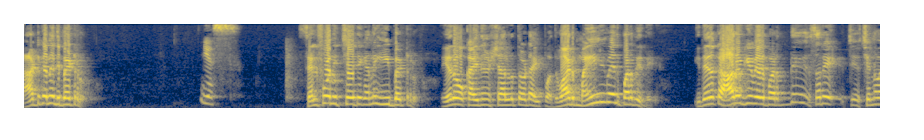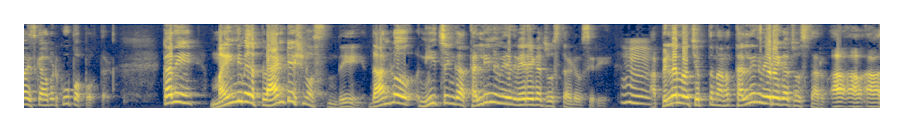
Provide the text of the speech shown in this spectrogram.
వాటికన్నా ఇది బెటర్ ఎస్ సెల్ ఫోన్ ఇచ్చేది కన్నా ఈ బెటర్ ఏదో ఒక ఐదు నిమిషాలతో అయిపోద్ది. వాడి మైండ్ మీద పడదు ఇది. ఇదేదో ఒక ఆరోగ్యం మీద పడుతుంది సరే చిన్న వయసు కాబట్టి కూపప్ అవుతాడు. కానీ మైండ్ మీద ప్లాంటేషన్ వస్తుంది. దాంట్లో నీచంగా తల్లిని వేరేగా చూస్తాడు సిరి. ఆ పిల్లల్లో చెప్తున్నాను తల్లిని వేరేగా చూస్తారు. ఆ-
